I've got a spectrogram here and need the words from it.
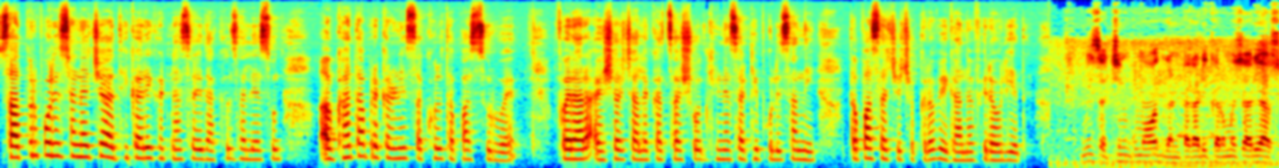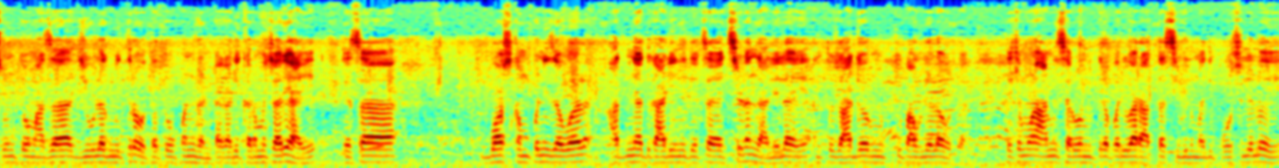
सातपूर पोलीस ठाण्याचे अधिकारी घटनास्थळी दाखल झाले असून अपघाताप्रकरणी सखोल तपास सुरू आहे. फरार आयशर चालकाचा शोध घेण्यासाठी पोलिसांनी तपासाची चक्र वेगानं फिरवली आहेत. मी सचिन कुमावत घंटागाडी कर्मचारी असून तो माझा जीवलग मित्र होता तो पण घंटागाडी कर्मचारी आहे. त्याचा बॉस कंपनीजवळ अज्ञात गाडीने त्याचा ॲक्सिडेंट झालेला आहे आणि तो जागेवर मृत्यू पावलेला होता. त्याच्यामुळे आम्ही सर्व मित्रपरिवार आता सिव्हिलमध्ये पोहोचलेलो आहे.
